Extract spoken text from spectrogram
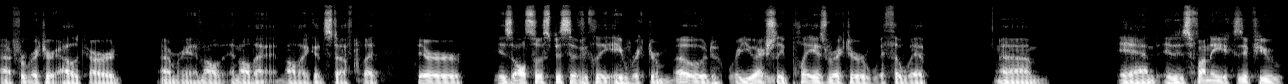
uh, for Richter, Alucard, uh, Maria, and all and all that and all that good stuff. But there is also specifically a Richter mode where you actually hmm. play as Richter with a whip, um, and it is funny because if you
